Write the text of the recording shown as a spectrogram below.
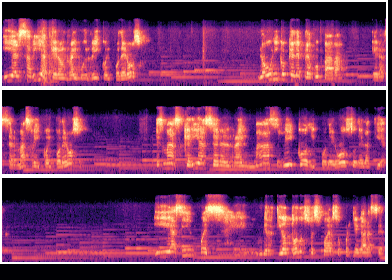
Y él sabía que era un rey muy rico y poderoso. Lo único que le preocupaba era ser más rico y poderoso. Es más, quería ser el rey más rico y poderoso de la tierra. Y así pues eh, invirtió todo su esfuerzo por llegar a ser.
